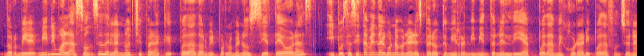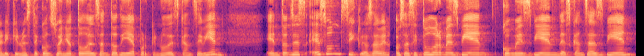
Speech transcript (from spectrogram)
dormir mínimo a las 11 de la noche para que pueda dormir por lo menos 7 horas. Y pues así también de alguna manera espero que mi rendimiento en el día pueda mejorar y pueda funcionar y que no esté con sueño todo el santo día porque no descanse bien. Entonces es un ciclo, ¿saben? O sea, si tú duermes bien, comes bien, descansas bien,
